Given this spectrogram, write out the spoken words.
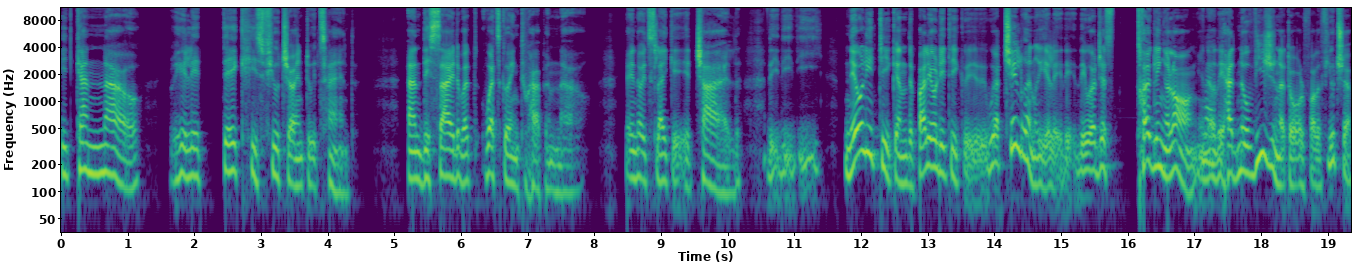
it can now really take his future into its hand and decide about what's going to happen now. You know, it's like a, a child. The, the, the, Neolithic and the Paleolithic uh, were children, really. They, they were just struggling along. You know, they had no vision at all for the future.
